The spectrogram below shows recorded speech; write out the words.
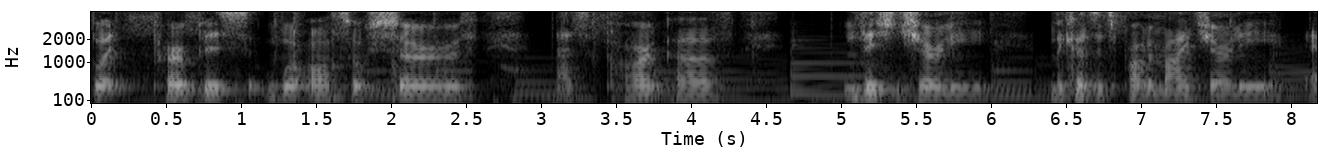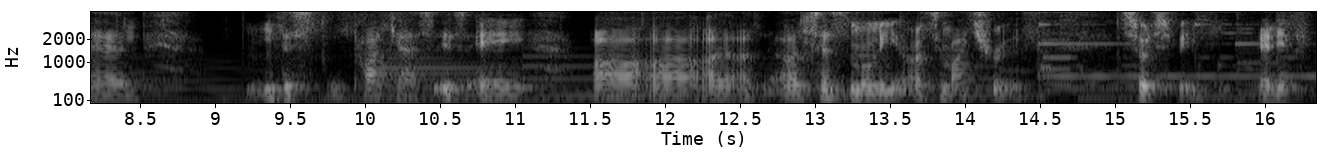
but purpose will also serve as a part of this journey because it's part of my journey and this podcast is a uh, a, a, testimony unto my truth, so to speak, and if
